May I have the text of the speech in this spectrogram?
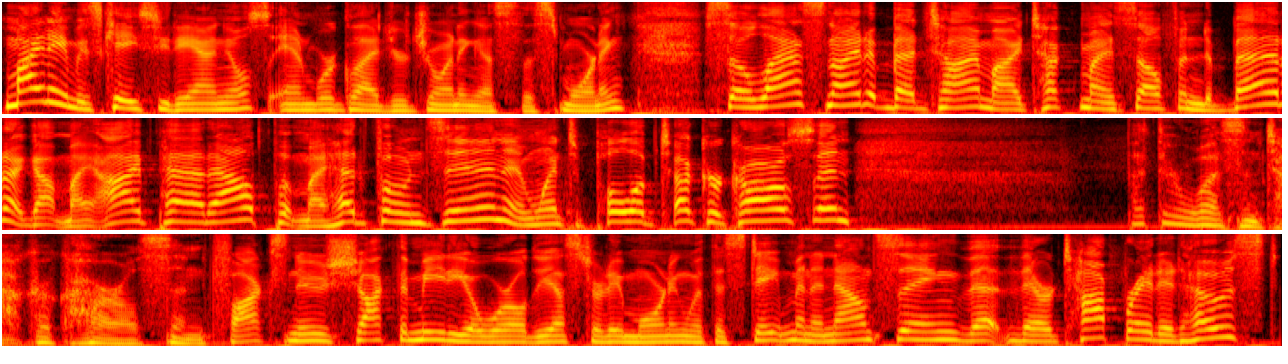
My name is Casey Daniels, and we're glad you're joining us this morning. So last night at bedtime, I tucked myself into bed. I got my iPad out, put my headphones in, and went to pull up Tucker Carlson. But there wasn't Tucker Carlson. Fox News shocked the media world yesterday morning with a statement announcing that their top rated host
